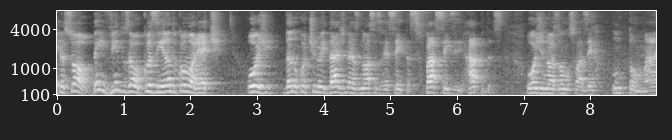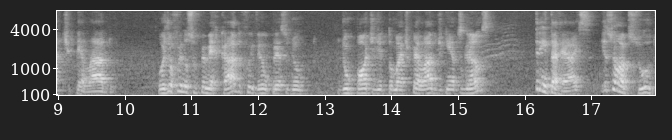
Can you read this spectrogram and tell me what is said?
pessoal, bem-vindos ao Cozinhando com Moretti. Hoje, dando continuidade nas nossas receitas fáceis e rápidas, hoje nós vamos fazer um tomate pelado. Hoje eu fui no supermercado, fui ver o preço de um, de um pote de tomate pelado de 500 gramas, 30 reais. Isso é um absurdo.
